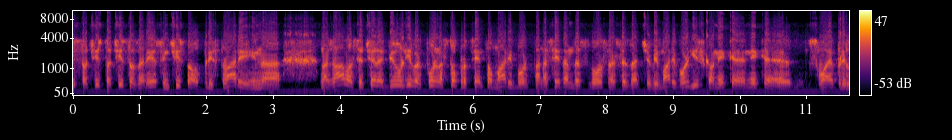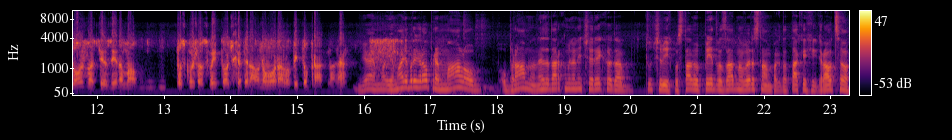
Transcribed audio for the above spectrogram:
čisto, čisto, čisto za res in čisto pri stvari. In, eh, nažalost je včeraj bil Liverpool na 100%, Maribor pa na 70-80%. Zdaj, če bi Maribor iskal neke, neke svoje priložnosti oziroma poskušal svoje točke, bi ravno moralo biti obratno. ne. Ja, je Maribor igral premalo obrambno, ne za Darko Milanič je rekel, da tudi če bi jih postavil pet v zadnjo vrsto, ampak da takih igralcev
